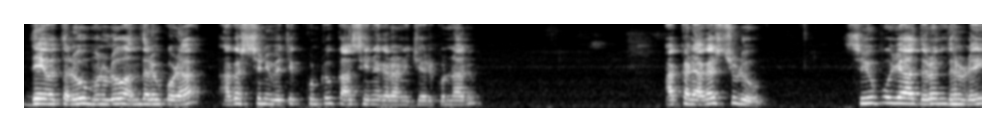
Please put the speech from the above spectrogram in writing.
దేవతలు మునులు అందరూ కూడా అగస్త్యుని వెతుక్కుంటూ కాశీనగరాన్ని చేరుకున్నారు. అక్కడ అగస్త్యుడు శివపూజా దురంధరుడై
